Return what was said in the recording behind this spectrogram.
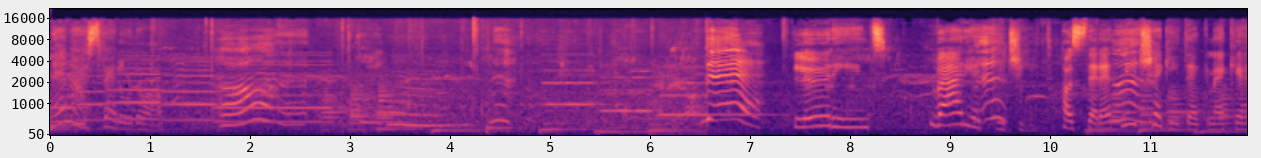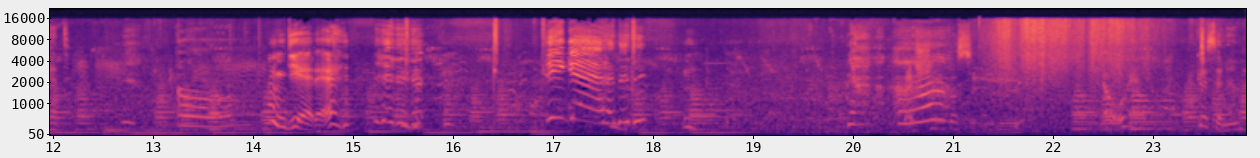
Nem állsz fel oda. Ha? De! Lőrinc, várj egy kicsit. Ha szeretnéd, segítek neked. Gyere! igen! Tessék a szőlő. Ó, köszönöm.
